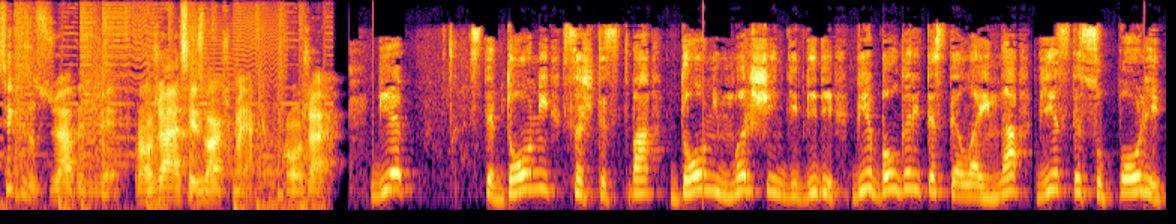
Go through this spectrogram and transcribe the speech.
всеки заслужава да живее. Продължавай да се излагаш маняк. Продължавай. Вие сте долни същества, долни мърши индивиди. Вие българите сте лайна, вие сте сополи.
